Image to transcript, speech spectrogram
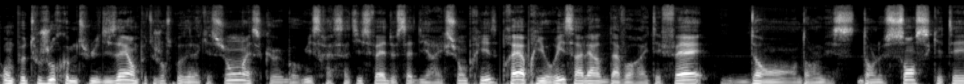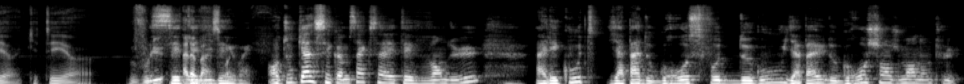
on peut toujours, comme tu le disais, on peut toujours se poser la question, est-ce que Bowie serait satisfait de cette direction prise? Après, a priori, ça a l'air d'avoir été fait dans, dans, les, dans le sens qui était, euh, qui était euh, voulu à C'était la base. l'idée, ouais. ouais. En tout cas, c'est comme ça que ça a été vendu. À l'écoute, il n'y a pas de grosses fautes de goût, il n'y a pas eu de gros changements non plus.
